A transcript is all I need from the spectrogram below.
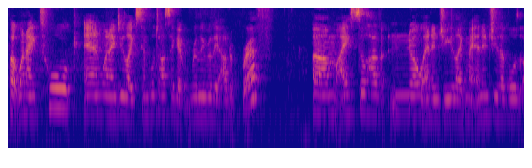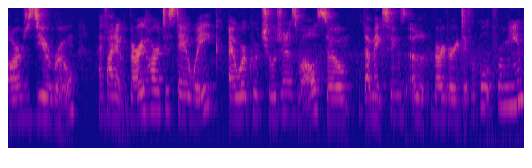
But when I talk and when I do like simple tasks, I get really, really out of breath. Um, I still have no energy. Like my energy levels are zero. I find it very hard to stay awake. I work with children as well, so that makes things very, very difficult for me.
